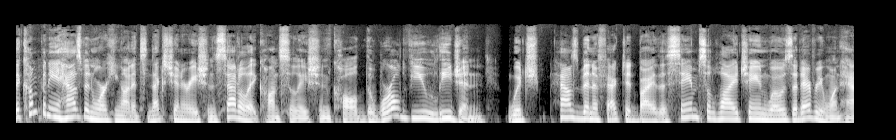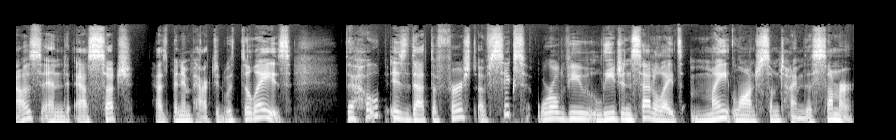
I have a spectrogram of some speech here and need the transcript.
The company has been working on its next generation satellite constellation called the Worldview Legion, which has been affected by the same supply chain woes that everyone has, and as such, has been impacted with delays. The hope is that the first of six Worldview Legion satellites might launch sometime this summer.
